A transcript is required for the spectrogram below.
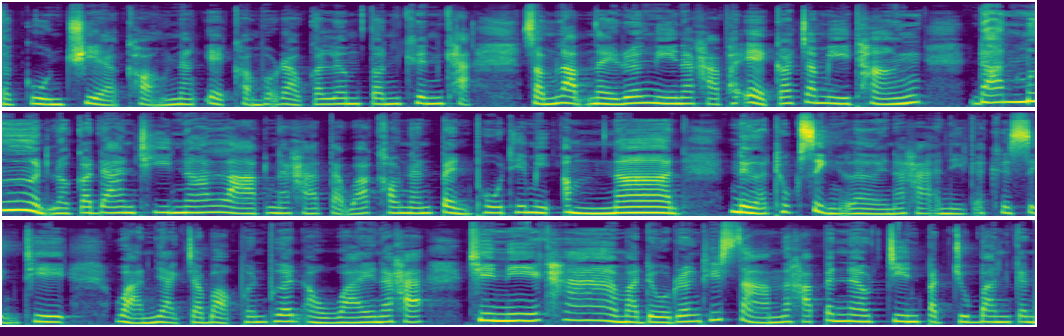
ตระกูลเฉียของนางเอกของพวกเราก็เริ่มต้นขึ้นค่ะสำหรับในเรื่องนี้นะคะ พระเอกก็จะมีทั้งด้านมืดแล้วก็ด้านที่น่ารักนะคะ แต่ว่าเขานั้นเป็นผู้ที่มีอำนาจ เหนือทุกสิ่งเลยนะคะ อันนี้ก็คือสิ่งที่หวานอยากจะบอกเพื่อนๆเอาไว้นะคะ ทีนี้ค่ะมาดูเรื่องที่ 3 นะคะ เป็นแนวจีนปัจจุบันกัน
